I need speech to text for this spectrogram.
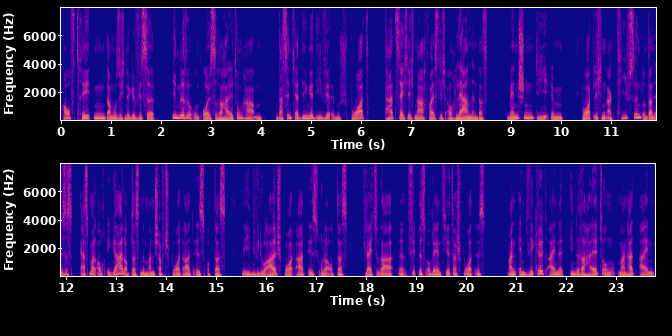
auftreten, da muss ich eine gewisse innere und äußere Haltung haben. Und das sind ja Dinge, die wir im Sport tatsächlich nachweislich auch lernen, dass Menschen, die im Sportlichen aktiv sind, und dann ist es erstmal auch egal, ob das eine Mannschaftssportart ist, ob das eine Individualsportart ist oder ob das vielleicht sogar äh, fitnessorientierter Sport ist, man entwickelt eine innere Haltung, man hat ein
